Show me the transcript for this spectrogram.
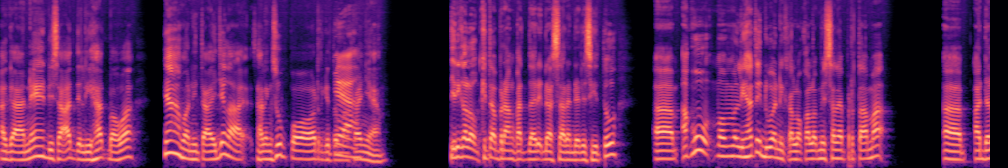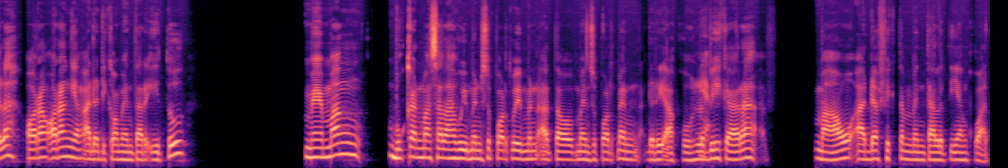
Agak aneh di saat dilihat bahwa ya wanita aja nggak saling support gitu Yeah. makanya. Jadi kalau kita berangkat dari dasarnya dari situ, um, aku melihatnya dua nih. Kalau kalau misalnya pertama uh, adalah orang-orang yang ada di komentar itu memang bukan masalah women support women atau men support men dari aku, Ya. lebih ke arah mau ada victim mentality yang kuat.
